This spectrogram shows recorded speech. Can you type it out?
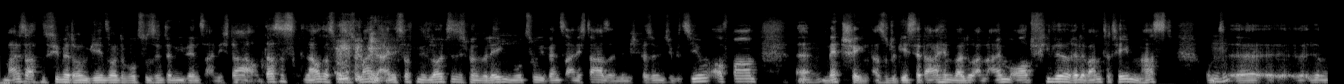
meines Erachtens viel mehr darum gehen sollte, wozu sind denn Events eigentlich da? Und das ist genau das, was ich meine. Eigentlich sollten die Leute sich mal überlegen, wozu Events eigentlich da sind, nämlich persönliche Beziehungen aufbauen, äh, mhm. Matching. Also du gehst ja dahin, weil du an einem Ort viele relevante Themen hast und mhm. äh, äh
